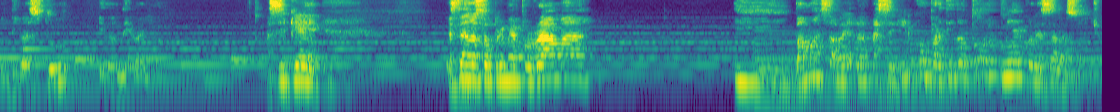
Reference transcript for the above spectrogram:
donde ibas tú y donde iba yo. Así que este es nuestro primer programa. Y vamos a ver, a seguir compartiendo todos los miércoles a las 8.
